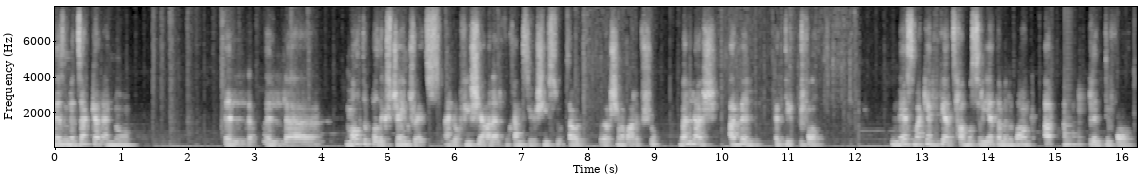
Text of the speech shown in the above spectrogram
لازم نتذكر إنه ال ال multiple exchange rates إنه في شيء على 1005 وشيء سوق. وشيء ما بعرف شو. بلش قبل ال default. الناس ما كان فيها تسحب مصرياتها من البنك قبل ال default.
